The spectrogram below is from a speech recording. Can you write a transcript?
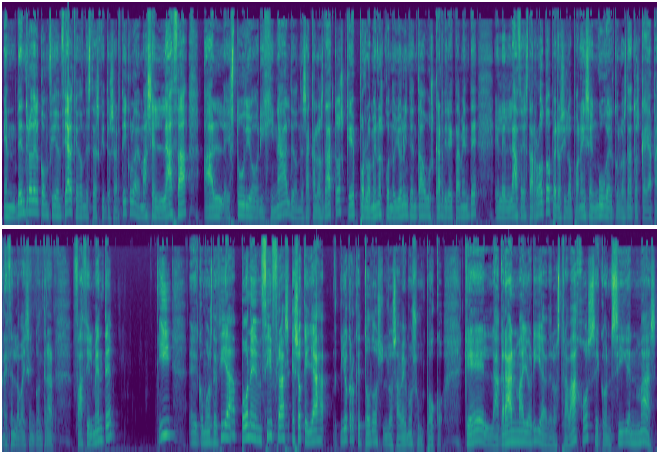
En, dentro del confidencial, que es donde está escrito ese artículo, además enlace al estudio original de donde saca los datos, que por lo menos cuando yo lo he intentado buscar directamente, el enlace está roto, pero si lo ponéis en Google con los datos que ahí aparecen, lo vais a encontrar fácilmente. Y, eh, como os decía, pone en cifras eso que ya yo creo que todos lo sabemos un poco, que la gran mayoría de los trabajos se consiguen más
